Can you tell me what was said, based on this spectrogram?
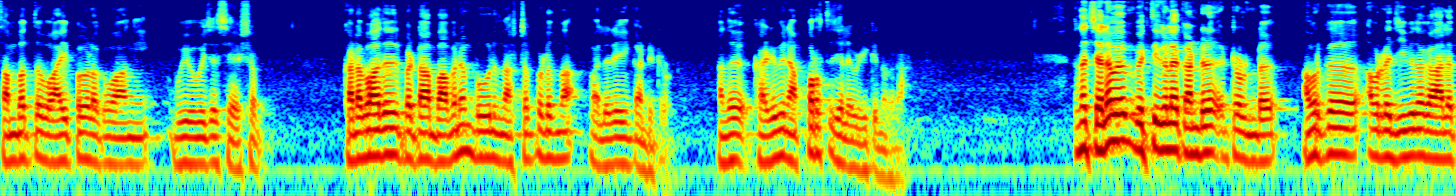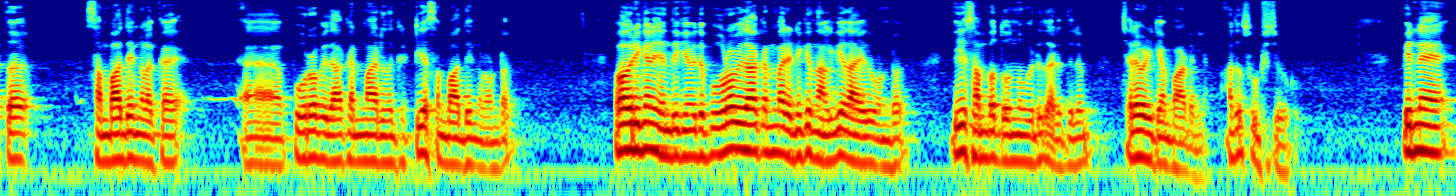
സമ്പത്ത് വായ്പകളൊക്കെ വാങ്ങി ഉപയോഗിച്ച ശേഷം കടബാധ്യതയിൽപ്പെട്ട ആ ഭവനം പോലും നഷ്ടപ്പെടുന്ന പലരെയും കണ്ടിട്ടുണ്ട്. അത് കഴിവിനപ്പുറത്ത് ചിലവഴിക്കുന്നവരാണ്. എന്നാൽ ചില വ്യക്തികളെ കണ്ടിട്ടുണ്ട്. അവർക്ക് അവരുടെ ജീവിതകാലത്ത് സമ്പാദ്യങ്ങളൊക്കെ പൂർവപിതാക്കന്മാരിൽ നിന്ന് കിട്ടിയ സമ്പാദ്യങ്ങളുണ്ട്. അപ്പോൾ അവരിങ്ങനെ ചിന്തിക്കും ഇത് പൂർവപിതാക്കന്മാർ എനിക്ക് നൽകിയതായതുകൊണ്ട് ഈ സമ്പത്തൊന്നും ഒരു തരത്തിലും ചിലവഴിക്കാൻ പാടില്ല. അത് സൂക്ഷിച്ചു വെക്കും. പിന്നെ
